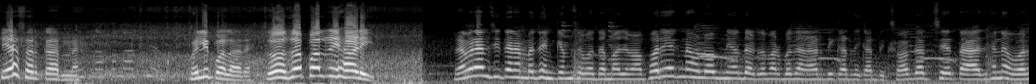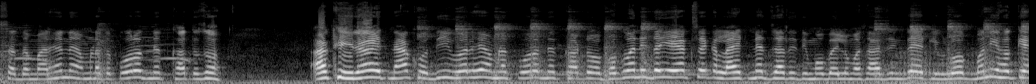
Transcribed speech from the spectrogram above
કે સરકારને? ભલી પલારે જો જો પલરી હાડી રામ રામ સીતારામ બધાને કેમ છે? બધા મજામાં. ફરી એક નવ લોગની અંદર તમારા બધાને હાર્દિક હાર્દિક હાર્દિક સ્વાગત છે. તો આજ હે ને વરસાદ અમારે હે ને હમણાં તો પોરો જ નથી ખાતો. જો આખી રાત ને આખો દી વર હે, હમણાં તો ને ખાતો ભગવાનની દયા એક છે કે લાઇટ ને જ જતી હતી મોબાઈલમાં ચાર્જિંગ દે એટલી વ્લોગ બની શકે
